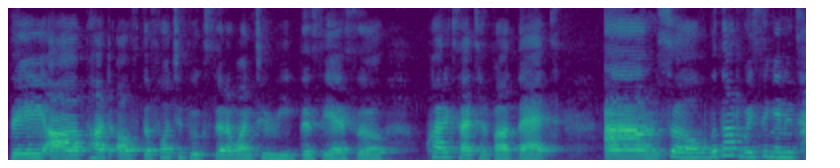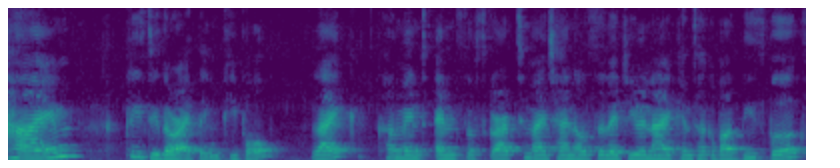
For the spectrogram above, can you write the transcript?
they are part of the 40 books that I want to read this year, so quite excited about that. Um, so without wasting any time, please do the right thing, people. Like, comment, and subscribe to my channel so that you and I can talk about these books.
